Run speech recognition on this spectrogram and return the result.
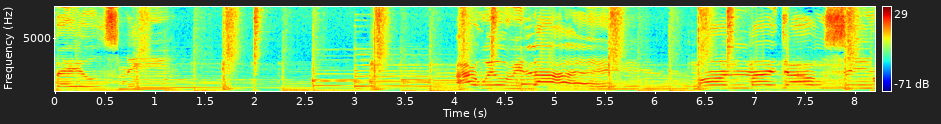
fails me, I will rely on my dowsing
